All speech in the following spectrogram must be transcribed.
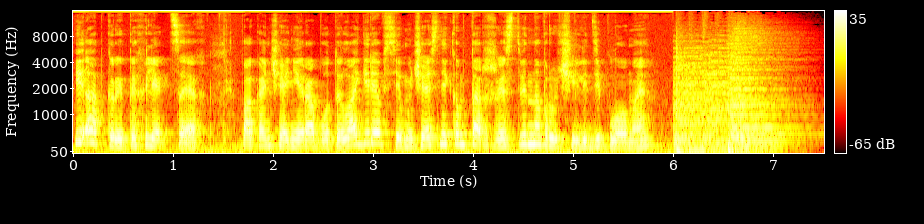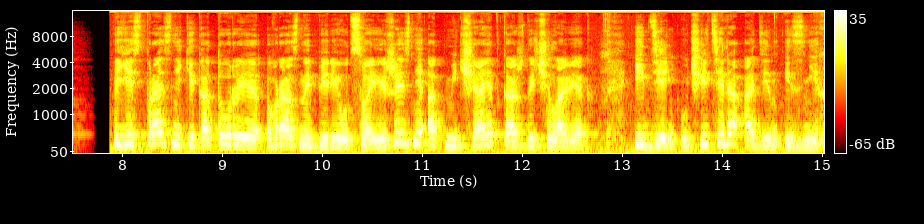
и открытых лекциях. По окончании работы лагеря всем участникам торжественно вручили дипломы. Есть праздники, которые в разный период своей жизни отмечает каждый человек. И День учителя – один из них.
